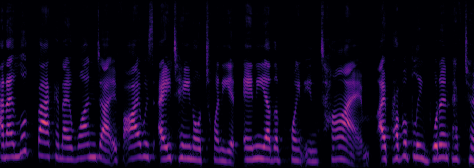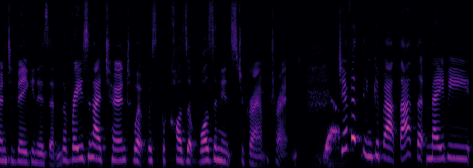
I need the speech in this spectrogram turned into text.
And I look back and I wonder if I was 18 or 20 at any other point in time, I probably wouldn't have turned to veganism. The reason I turned to it was because it was an Instagram trend. Yeah. Do you ever think about that? That maybe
